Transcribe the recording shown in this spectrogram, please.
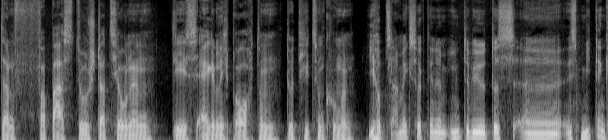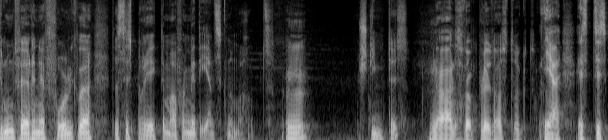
dann verpasst du Stationen, die es eigentlich braucht, um dorthin zu kommen. Ihr habt es einmal gesagt in einem Interview, dass äh, es mit ein Grund für euren Erfolg war, dass das Projekt am Anfang nicht ernst genommen habt. Mhm. Stimmt das? Na, das war blöd ausgedrückt. Ja, es, das,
